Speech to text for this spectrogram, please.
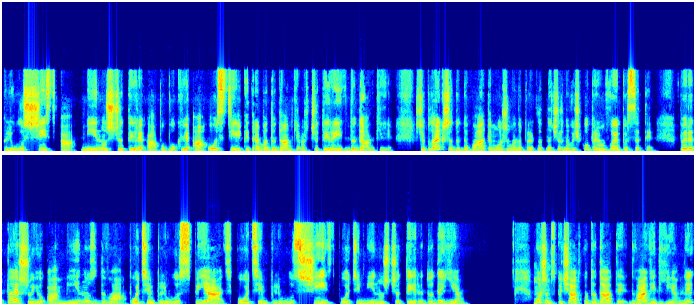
плюс 6а мінус 4а. По букві А ось стільки треба доданків, аж 4 їх доданки є. Щоб легше додавати, можемо, наприклад, на чорновичку прям виписати. Перед першою А мінус 2, потім плюс 5, потім плюс 6, потім мінус 4. Додаємо. Можемо спочатку додати два від'ємних,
